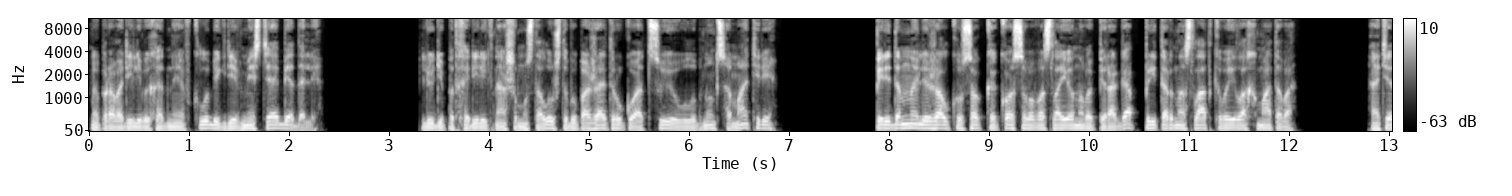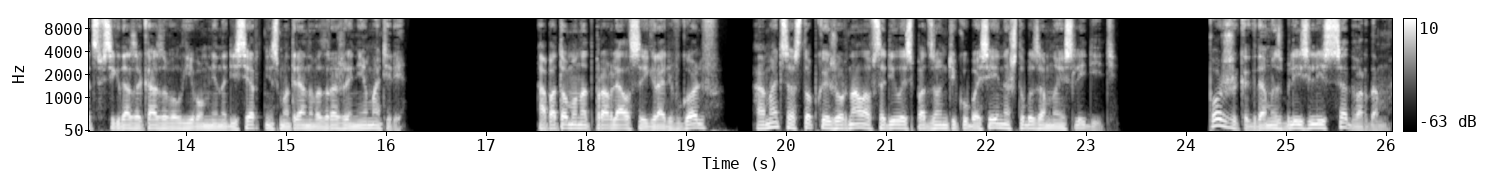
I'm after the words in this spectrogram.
Мы проводили выходные в клубе, где вместе обедали. Люди подходили к нашему столу, чтобы пожать руку отцу и улыбнуться матери. Передо мной лежал кусок кокосового слоеного пирога, приторно-сладкого и лохматого. Отец всегда заказывал его мне на десерт, несмотря на возражения матери. А потом он отправлялся играть в гольф, а мать со стопкой журналов садилась под зонтик у бассейна, чтобы за мной следить. Позже, когда мы сблизились с Эдвардом,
